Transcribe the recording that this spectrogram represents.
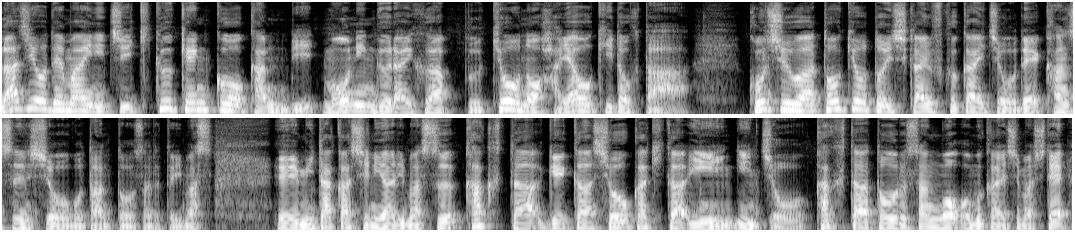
ラジオで毎日聞く健康管理モーニングライフアップ今日の早起きドクター。今週は東京都医師会副会長で感染症をご担当されています、えー、三鷹市にあります角田外科消化器科委員委員長角田徹さんをお迎えしまして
